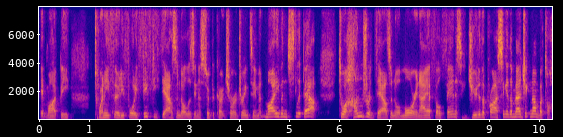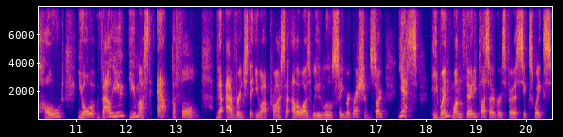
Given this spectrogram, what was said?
It might be 20, 30, 40, 50,000 dollars in a super coach or a dream team. It might even slip out to a hundred thousand or more in AFL fantasy due to the pricing of the magic number. To hold your value, you must outperform the average that you are priced at. Otherwise, we will see regression. So, yes, he went 130 plus over his first six weeks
